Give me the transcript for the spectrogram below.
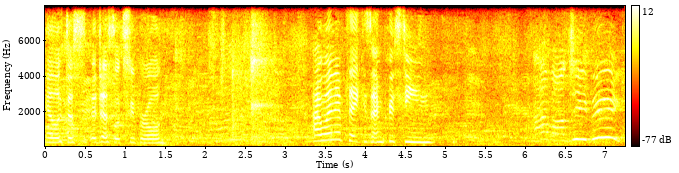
Yeah, look, does it does look super old. I want to play because I'm Christeene. I'm TV.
